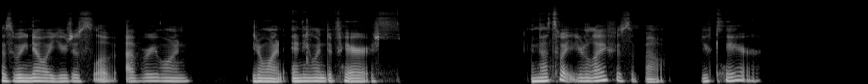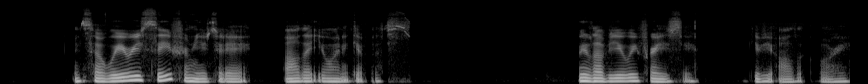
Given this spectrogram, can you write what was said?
Cuz we know you just love everyone. You don't want anyone to perish. And that's what your life is about. You care. And so we receive from you today all that you want to give us. We love you. We praise you. We give you all the glory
